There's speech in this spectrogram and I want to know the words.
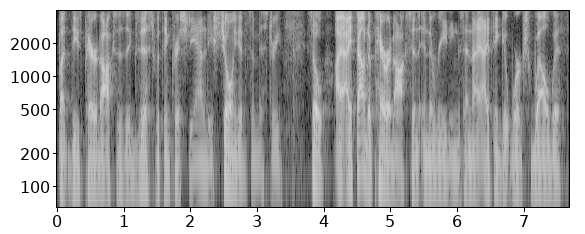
But these paradoxes exist within Christianity, showing that it's a mystery. So I, I found a paradox in, in the readings, and I, I think it works well with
